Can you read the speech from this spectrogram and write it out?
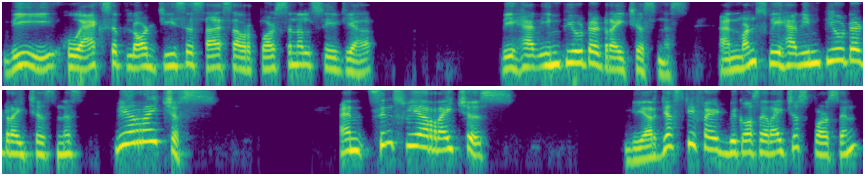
we who accept Lord Jesus as our personal Savior, we have imputed righteousness. And once we have imputed righteousness, we are righteous. And since we are righteous, we are justified because a righteous person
